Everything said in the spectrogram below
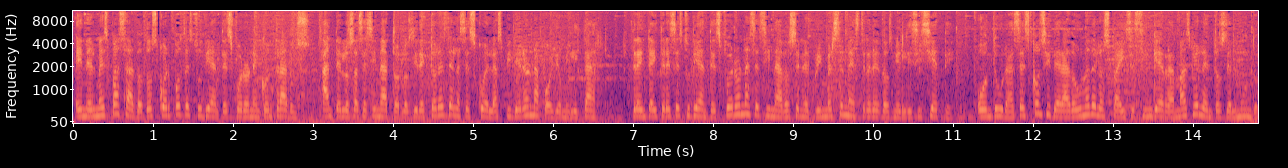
En el mes pasado, dos cuerpos de estudiantes fueron encontrados. Ante los asesinatos, los directores de las escuelas pidieron apoyo militar. 33 estudiantes fueron asesinados en el primer semestre de 2017. Honduras es considerado uno de los países sin guerra más violentos del mundo.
